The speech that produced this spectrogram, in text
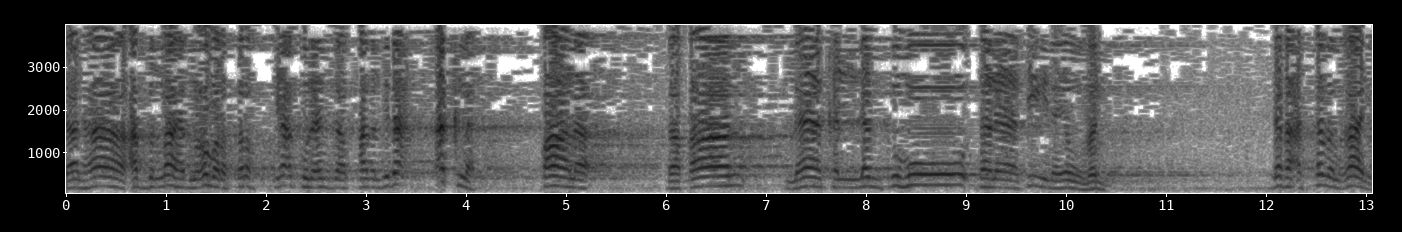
قال ها عبد الله بن عمر الصرف يأكل عند اصحاب البدع أكلة. قال فقال لا كلمته ثلاثين يوما. دفع الثمن غالي.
